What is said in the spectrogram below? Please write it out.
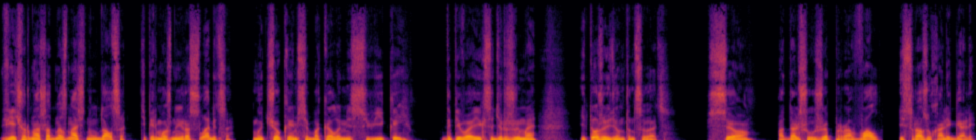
Вечер наш однозначно удался, теперь можно и расслабиться. Мы чокаемся бокалами с Викой, допивая их содержимое, и тоже идем танцевать. Все, а дальше уже провал и сразу хали-гали.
